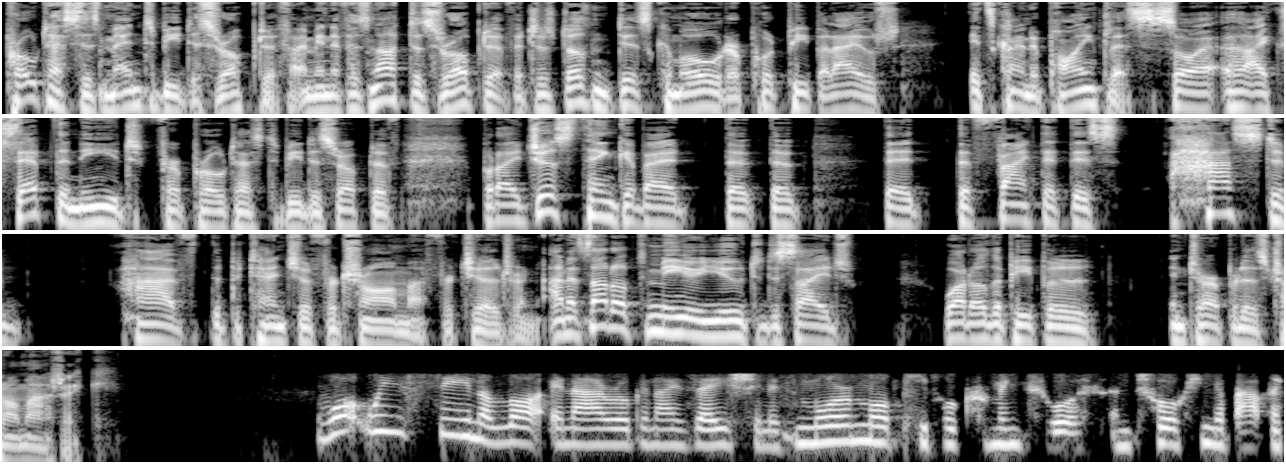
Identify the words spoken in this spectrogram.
protest is meant to be disruptive. I mean, if it's not disruptive, it just doesn't discommode or put people out. It's kind of pointless. So I, I accept the need for protest to be disruptive, but I just think about the the the the fact that this has to have the potential for trauma for children, and it's not up to me or you to decide what other people interpret as traumatic what we've seen a lot in our organisation is more and more people coming to us and talking about the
